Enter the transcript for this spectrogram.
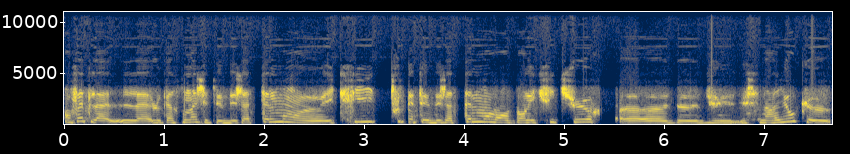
En fait, le personnage était déjà tellement euh, écrit, tout était déjà tellement dans, dans l'écriture euh, du scénario que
